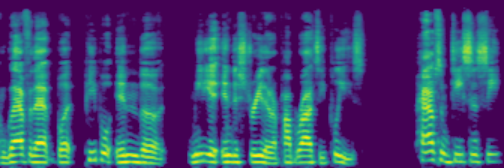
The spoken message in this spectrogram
I'm glad for that. But people in the media industry that are paparazzi, please have some decency.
